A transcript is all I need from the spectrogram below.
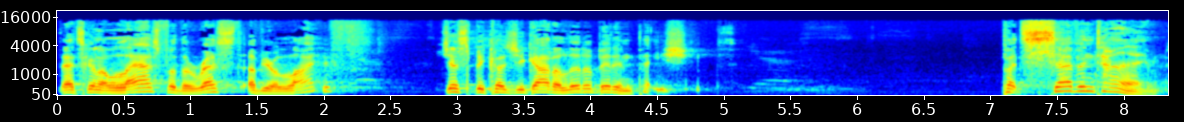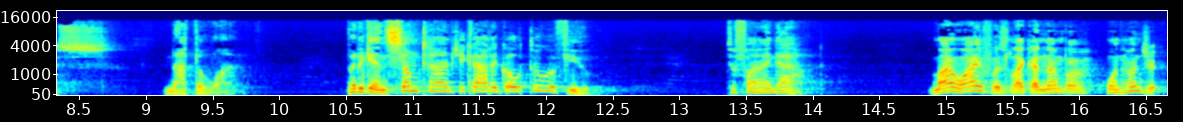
that's going to last for the rest of your life just because you got a little bit impatient. But seven times, not the one. But again, sometimes you got to go through a few to find out. My wife was like a number 100.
